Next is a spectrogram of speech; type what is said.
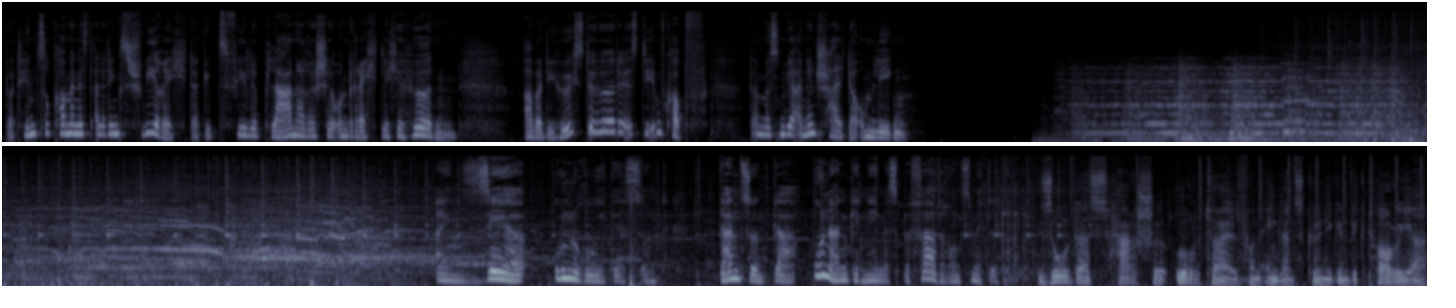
Dorthin zu kommen ist allerdings schwierig. Da gibt es viele planerische und rechtliche Hürden. Aber die höchste Hürde ist die im Kopf. Da müssen wir einen Schalter umlegen. Ein sehr unruhiges und ganz und gar unangenehmes Beförderungsmittel. So das harsche Urteil von Englands Königin Victoria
